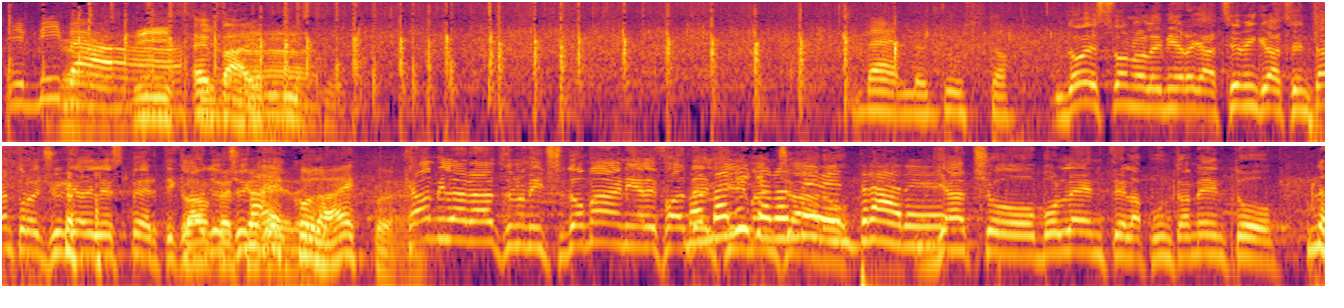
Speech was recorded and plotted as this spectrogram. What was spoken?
Evviva! E vai. Bello, giusto. Dove sono le mie ragazze? Io ringrazio intanto la giuria degli esperti, Claudio Cecchetto. Eccola, eccola. Camila Raznovic, domani alle falde Ma del Malika non Kilimangiaro. deve entrare. Ghiaccio bollente, l'appuntamento. No,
